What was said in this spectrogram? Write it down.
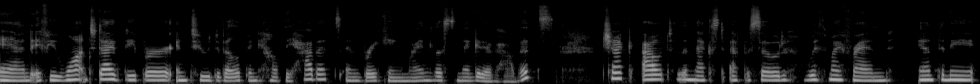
And if you want to dive deeper into developing healthy habits and breaking mindless negative habits, check out the next episode with my friend Anthony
